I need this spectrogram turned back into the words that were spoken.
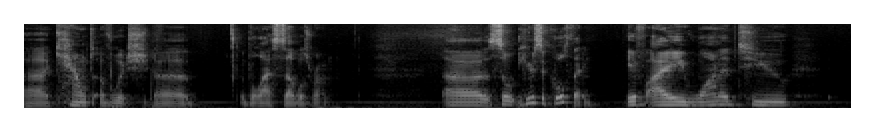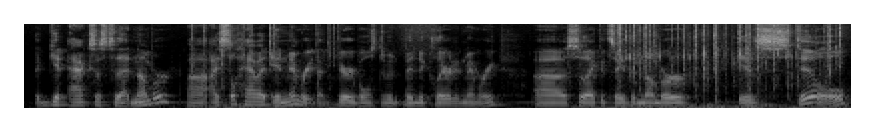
uh, count of which uh, the last cell was run. Uh, so here's a cool thing. If I wanted to get access to that number, uh, I still have it in memory. That variable's been declared in memory. Uh, so I could say the number is still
